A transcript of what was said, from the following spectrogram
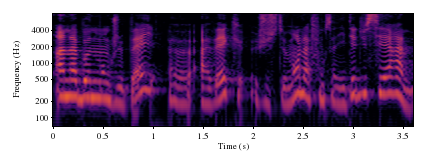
un abonnement que je paye euh, avec justement la fonctionnalité du CRM.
